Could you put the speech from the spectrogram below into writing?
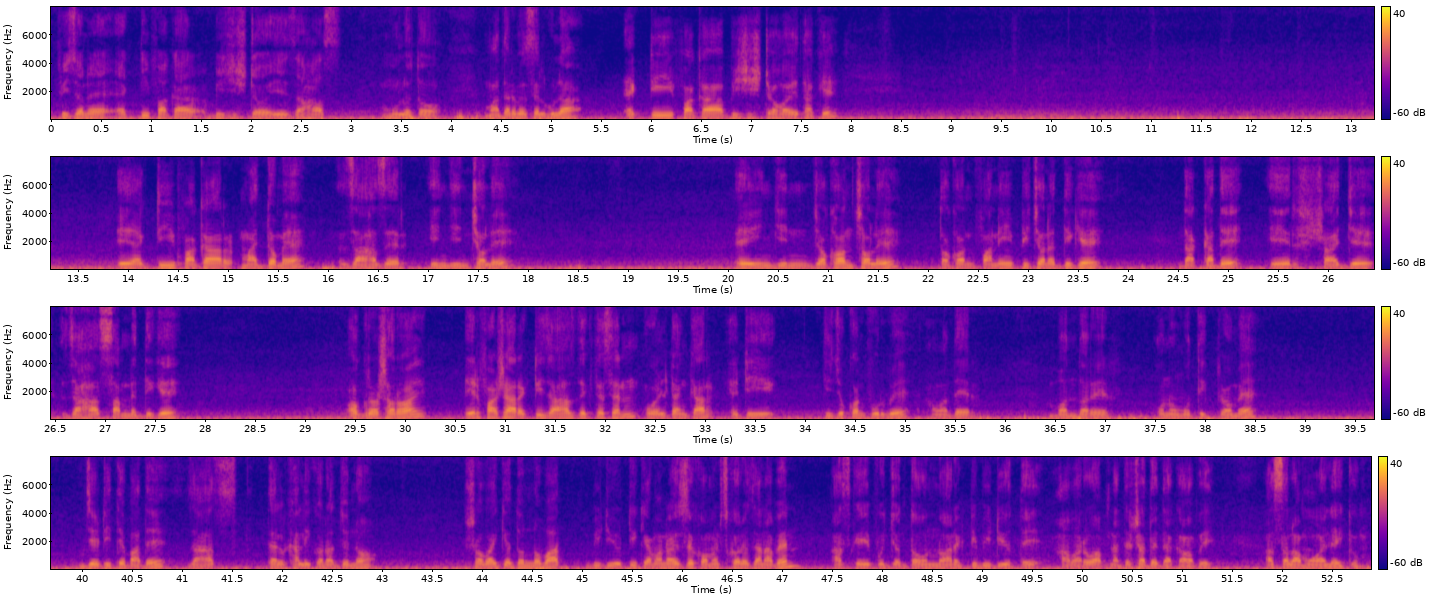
পিছনে একটি ফাঁকা বিশিষ্ট এই জাহাজ, মূলত মাদার ভেসেলগুলা একটি ফাঁকা বিশিষ্ট হয়ে থাকে। এই একটি পাকার মাধ্যমে জাহাজের ইঞ্জিন চলে। এই ইঞ্জিন যখন চলে, তখন পানি পিছনের দিকে ধাক্কা দেয়। এর সাহায্যে জাহাজ সামনের দিকে অগ্রসর হয়। এর পাশে আরেকটি জাহাজ দেখতেছেন ওয়েল ট্যাঙ্কার এটি কিছুক্ষণ পূর্বে আমাদের বন্দরের অনুমতিক্রমে জেটিতে বাদে জাহাজ তেল খালি করার জন্য সবাইকে ধন্যবাদ। ভিডিওটি কেমন হয়েছে কমেন্টস করে জানাবেন। আজকে এই পর্যন্ত অন্য আরেকটি ভিডিওতে আবারও আপনাদের সাথে দেখা হবে। আসসালামু আলাইকুম।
